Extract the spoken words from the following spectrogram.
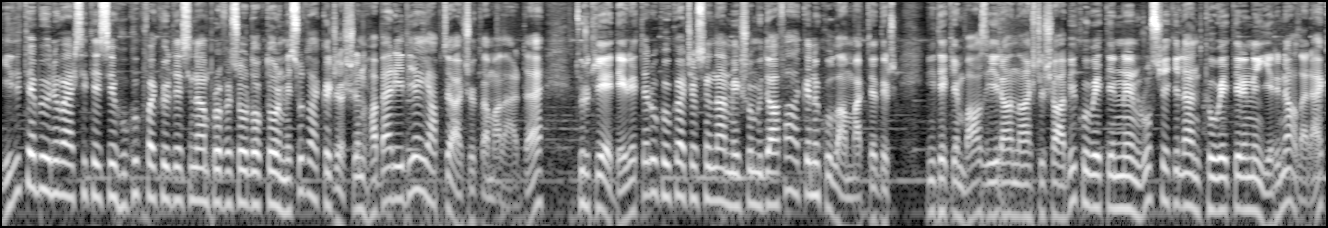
Yeditepe Üniversitesi Hukuk Fakültesinden Profesör Doktor Mesut Hakkıcaş'ın Haber 7'ye yaptığı açıklamalarda Türkiye devletler hukuku açısından meşru müdafaa hakkını kullanmaktadır. Nitekim bazı İranlı Haçlı Şabi kuvvetlerinin Rus çekilen kuvvetlerinin yerini alarak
